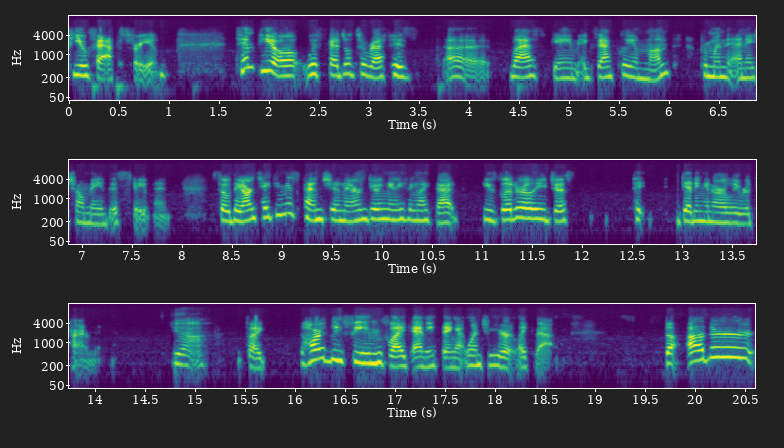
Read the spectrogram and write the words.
few facts for you. Tim Peel was scheduled to ref his uh, last game exactly a month from when the NHL made this statement. So, they aren't taking his pension, they aren't doing anything like that. He's literally just t- getting an early retirement. Yeah. It's like, hardly seems like anything once you hear it like that. The other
